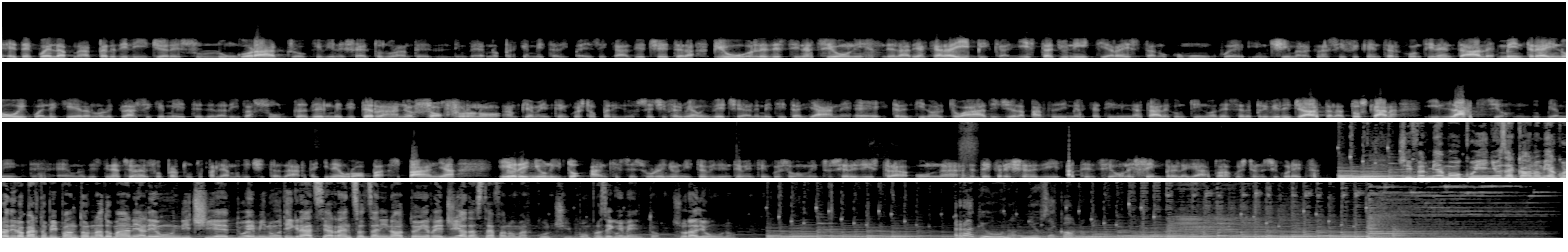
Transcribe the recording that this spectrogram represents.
ed è quella a prediligere sul lungo raggio che viene scelto durante l'inverno perché è meta di paesi caldi eccetera, più le destinazioni dell'area caraibica. Gli Stati Uniti restano comunque in cima alla classifica intercontinentale, mentre ai noi quelle che erano le classiche mete della riva sud del Mediterraneo soffrono ampiamente in questo periodo. Se ci fermiamo invece alle mete italiane, eh, il Trentino Alto Adige, la parte dei mercatini di Natale continua ad essere privilegiata, la Toscana, il Lazio indubbiamente indubbiamente è una destinazione, soprattutto parliamo di città d'arte. In Europa, Spagna e Regno Unito, anche se sul Regno Unito evidentemente in questo momento si registra un decrescere di attenzione sempre legato alla questione sicurezza. Ci fermiamo qui, News Economy a cura di Roberto Pipan torna domani alle 11 e 2 minuti, grazie a Renzo Zaninotto in regia, da Stefano Marcucci. Buon proseguimento su Radio 1. Radio 1 News Economy.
